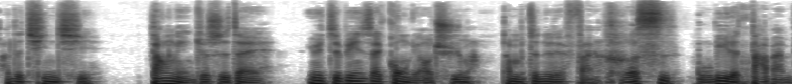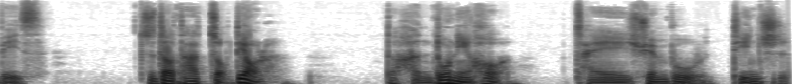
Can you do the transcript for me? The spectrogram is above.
他的亲戚当年就是在，因为这边是在贡寮区嘛，他们针对反核四努力了大半辈子，直到他走掉了的很多年后，才宣布停止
